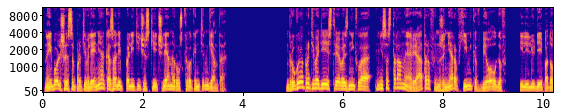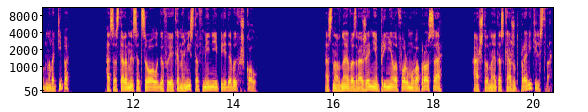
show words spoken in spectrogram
Наибольшее сопротивление оказали политические члены русского контингента. Другое противодействие возникло не со стороны авиаторов, инженеров, химиков, биологов или людей подобного типа, а со стороны социологов и экономистов менее передовых школ. Основное возражение приняло форму вопроса «А что на это скажут правительства?».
